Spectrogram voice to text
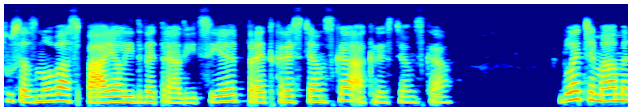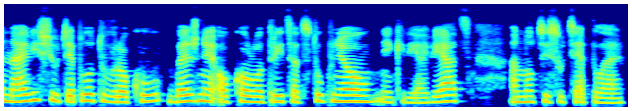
Tu sa znova spájali dve tradície, predkresťanská a kresťanská. V lete máme najvyššiu teplotu v roku, bežne okolo 30 stupňov, niekedy aj viac, a noci sú teplé.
